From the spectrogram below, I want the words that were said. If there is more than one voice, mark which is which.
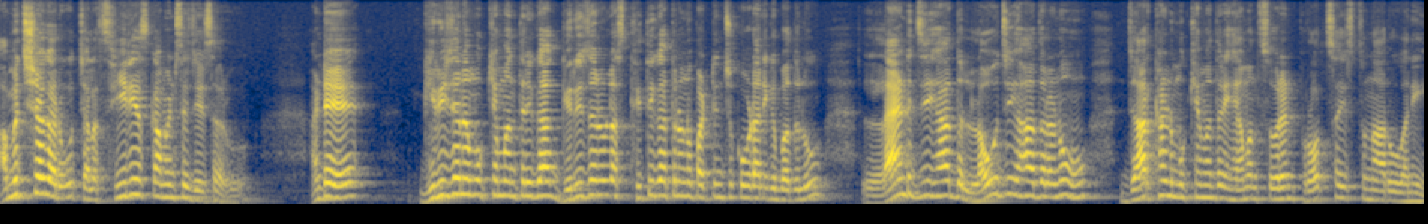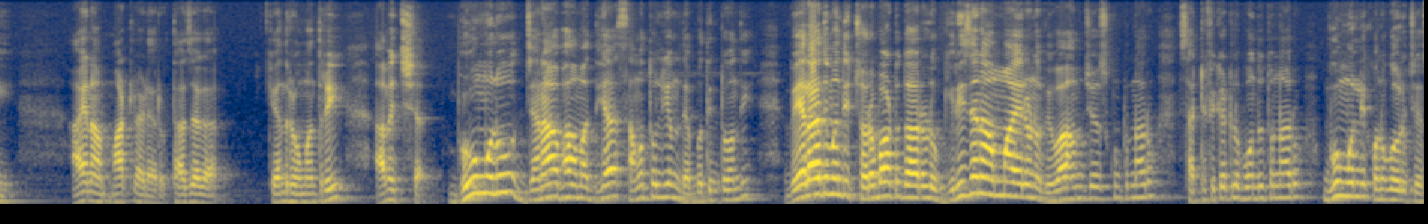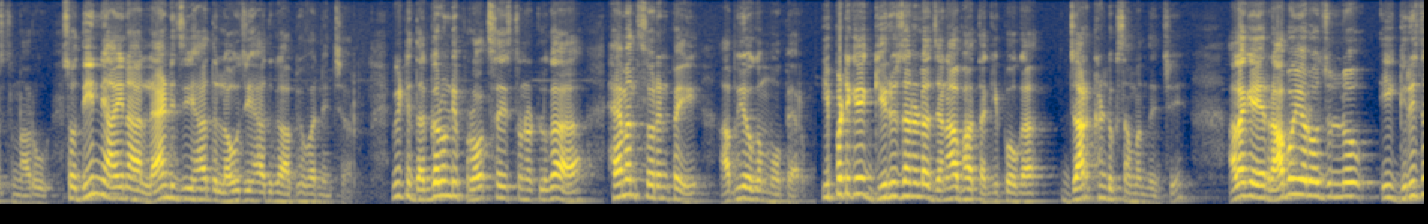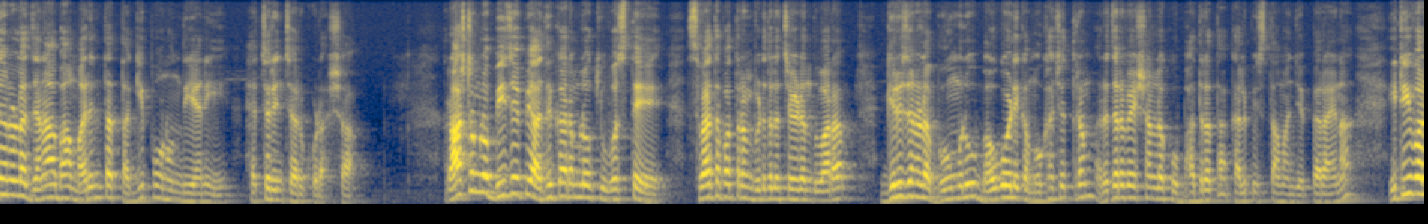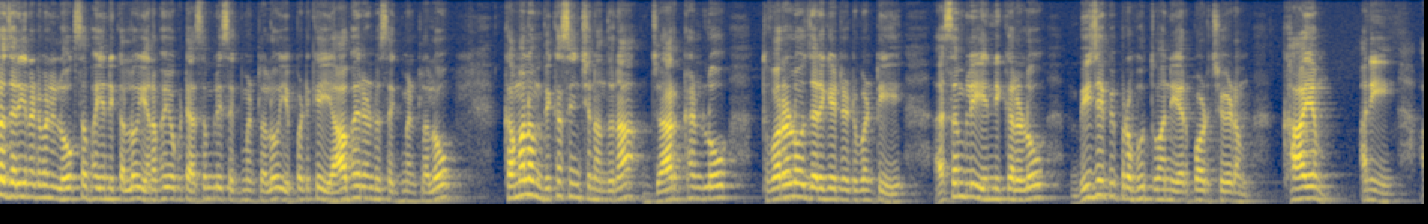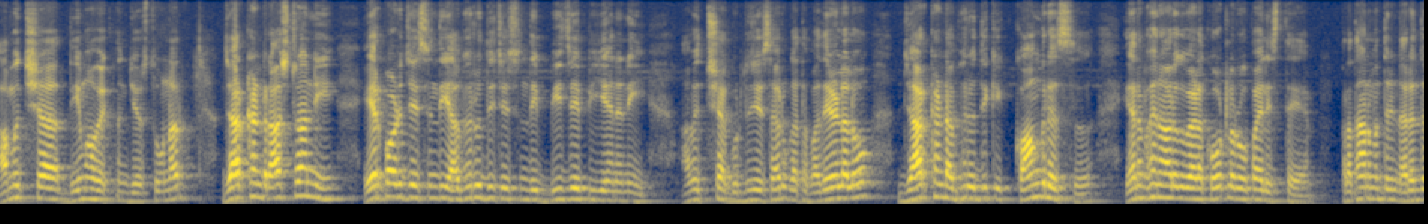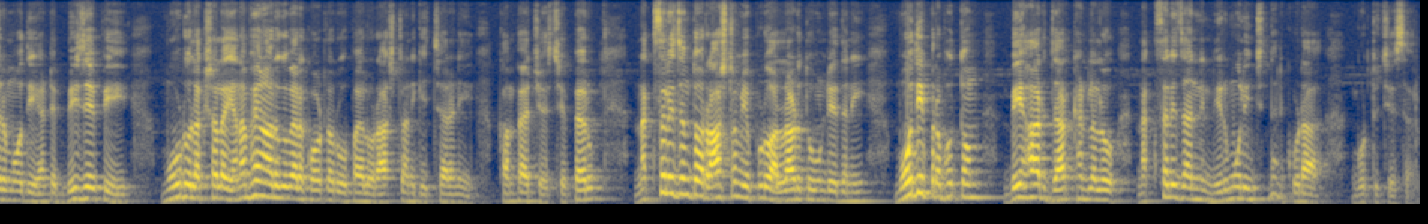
Speaker 1: అమిత్ షా గారు చాలా సీరియస్ కామెంట్సే చేశారు. అంటే గిరిజన ముఖ్యమంత్రిగా గిరిజనుల స్థితిగతులను పట్టించుకోవడానికి బదులు ల్యాండ్ జిహాద్ లవ్ జిహాద్లను జార్ఖండ్ ముఖ్యమంత్రి హేమంత్ సోరెన్ ప్రోత్సహిస్తున్నారు అని ఆయన మాట్లాడారు. తాజాగా కేంద్ర హోంమంత్రి అమిత్ షా. భూములు జనాభా మధ్య సమతుల్యం దెబ్బతింటోంది. వేలాది మంది చొరబాటుదారులు గిరిజన అమ్మాయిలను వివాహం చేసుకుంటున్నారు సర్టిఫికెట్లు పొందుతున్నారు భూముల్ని కొనుగోలు చేస్తున్నారు. సో దీన్ని ఆయన ల్యాండ్ జిహాద్ లవ్ జిహాద్గా అభివర్ణించారు. వీటి దగ్గరుండి ప్రోత్సహిస్తున్నట్లుగా హేమంత్ సోరెన్పై అభియోగం మోపారు. ఇప్పటికే గిరిజనుల జనాభా తగ్గిపోగా జార్ఖండ్కు సంబంధించి. అలాగే రాబోయే రోజుల్లో ఈ గిరిజనుల జనాభా మరింత తగ్గిపోనుంది అని హెచ్చరించారు కూడా షా. రాష్ట్రంలో బీజేపీ అధికారంలోకి వస్తే శ్వేతపత్రం విడుదల చేయడం ద్వారా గిరిజనుల భూములు భౌగోళిక ముఖచిత్రం రిజర్వేషన్లకు భద్రత కల్పిస్తామని చెప్పారు ఆయన. ఇటీవల జరిగినటువంటి లోక్సభ ఎన్నికల్లో ఎనభై ఒకటి అసెంబ్లీ సెగ్మెంట్లలో ఇప్పటికే యాభై రెండు సెగ్మెంట్లలో కమలం వికసించినందున జార్ఖండ్లో త్వరలో జరిగేటటువంటి అసెంబ్లీ ఎన్నికలలో బీజేపీ ప్రభుత్వాన్ని ఏర్పాటు చేయడం ఖాయం అని అమిత్ షా ధీమా వ్యక్తం చేస్తూ ఉన్నారు. జార్ఖండ్ రాష్ట్రాన్ని ఏర్పాటు చేసింది అభివృద్ధి చేసింది బీజేపీయేనని అమిత్ షా గుర్తు చేశారు. గత పదేళ్ళలో జార్ఖండ్ అభివృద్ధికి కాంగ్రెస్ ఎనభై నాలుగు వేల కోట్ల రూపాయలు ఇస్తే ప్రధానమంత్రి నరేంద్ర మోదీ అంటే బీజేపీ మూడు లక్షల ఎనభై నాలుగు వేల కోట్ల రూపాయలు రాష్ట్రానికి ఇచ్చారని కంపేర్ చేసి చెప్పారు. నక్సలిజంతో రాష్ట్రం ఎప్పుడూ అల్లాడుతూ ఉండేదని మోదీ ప్రభుత్వం బీహార్ జార్ఖండ్లలో నక్సలిజాన్ని నిర్మూలించిందని కూడా గుర్తు చేశారు.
